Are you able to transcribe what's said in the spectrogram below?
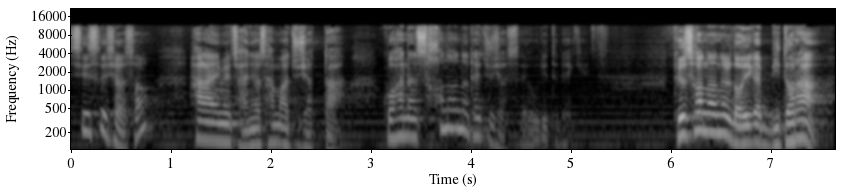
씻으셔서 하나님의 자녀 삼아 주셨다. 고 하는 선언을 해 주셨어요 우리들에게. 그 선언을 너희가 믿어라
